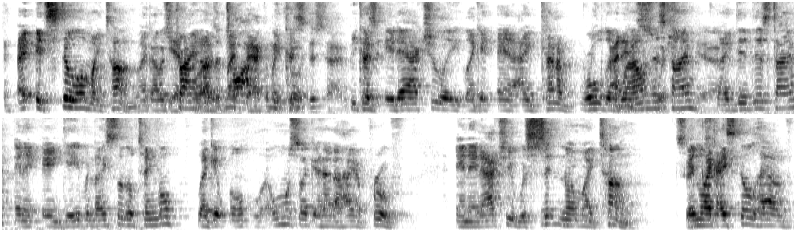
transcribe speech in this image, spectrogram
it, it's still on my tongue. Like I was Yeah, trying well, not to my talk back of my because throat this time. because it actually like it, and I kind of rolled it I around this time. yeah. I did this time, and it, it gave a nice little tingle, like it almost like it had a higher proof, and it actually was sitting on my tongue, Six. and like I still have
